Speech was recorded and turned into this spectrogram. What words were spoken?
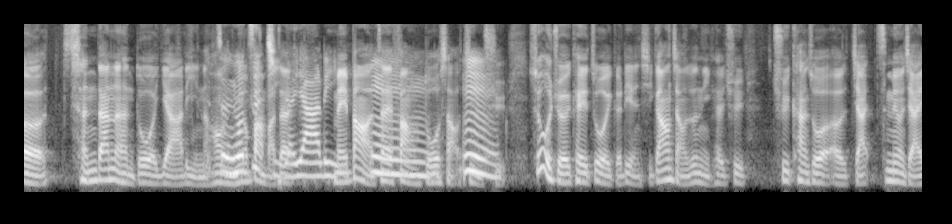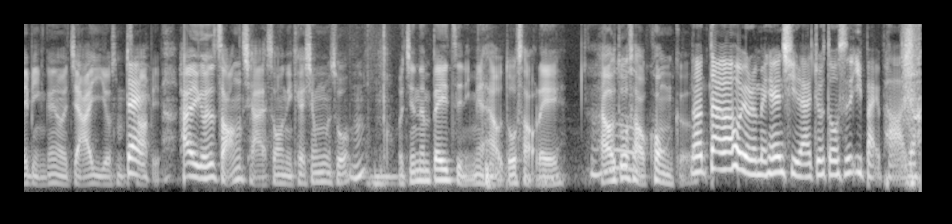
呃承担了很多的压力，然后没有办法再没办法再放多少进去，嗯所以我觉得可以做一个练习。刚刚讲就是你可以去去看说呃甲是没有甲乙丙跟有甲乙有什么差别，还有一个是早上起来的时候，你可以先问说，嗯，我今天杯子里面还有多少嘞？还有多少空格？那大概会有人每天起来就都是一百趴这样，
